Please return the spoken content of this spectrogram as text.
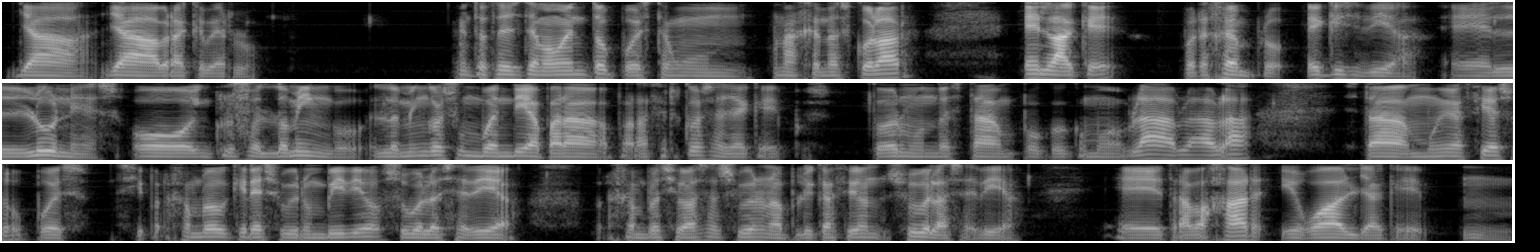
ya, ya habrá que verlo. Entonces de momento pues tengo una agenda escolar en la que, por ejemplo, X día, el lunes o incluso el domingo, el domingo es un buen día para, para hacer cosas ya que pues todo el mundo está un poco como bla bla bla, está muy ocioso, pues si por ejemplo quieres subir un vídeo, súbelo ese día. Por ejemplo, si vas a subir una aplicación, súbela ese día. Eh, trabajar igual, ya que mm,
